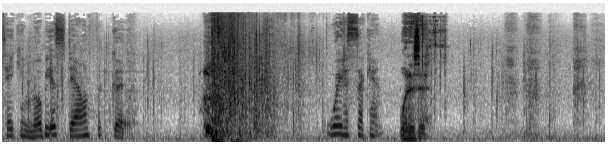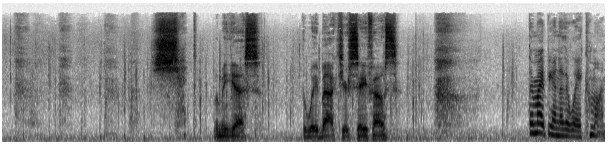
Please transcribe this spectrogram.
taking Mobius down for good. Wait a second. What is it? Let me guess. The way back to your safe house? There might be another way, come on.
